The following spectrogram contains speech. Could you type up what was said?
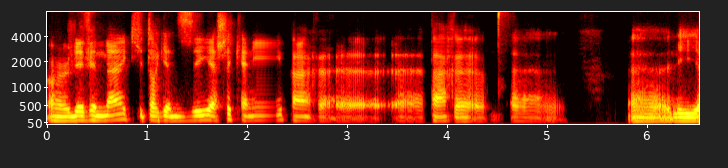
un, événement qui est organisé à chaque année par, euh, euh, par euh, les.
